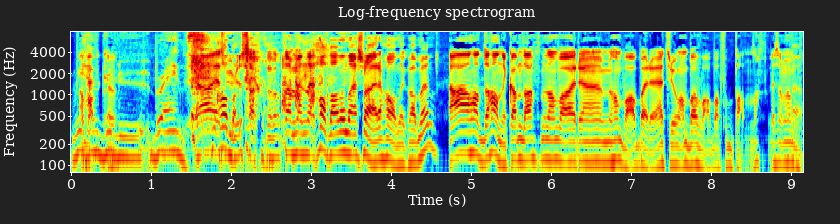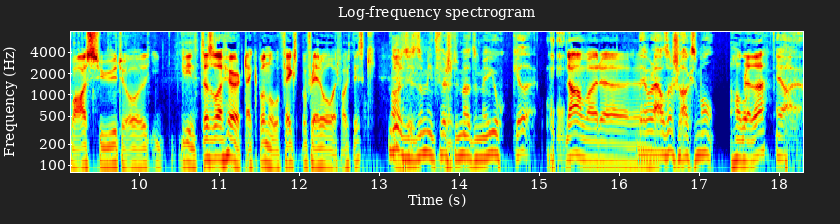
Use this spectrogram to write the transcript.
We han have glue brains. Ja, jeg skulle sagt noe sånt, da, men Hadde han den der svære hanekammen? Ja, han hadde hanekam da, men han var, eh, men han var bare Jeg tror han bare var bare forbanna. Liksom, han var sur og grinte, så da hørte jeg ikke på NoFX på flere år, faktisk. Det høres ut som mitt første møte med Jokke. Det, Ja, han var uh... det ble også slagsmål. Han, Ble det? Ja, ja.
